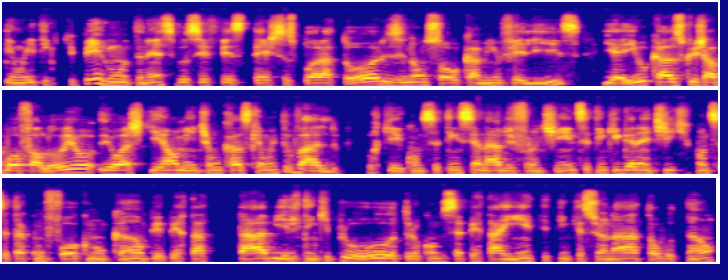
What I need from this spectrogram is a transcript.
Tem um item que pergunta, né? Se você fez testes exploratórios e não só o caminho feliz. E aí, o caso que o Jabó falou, eu, eu acho que realmente é um caso que é muito válido. Porque quando você tem cenário de front-end, você tem que garantir que quando você está com foco num campo e apertar tab, ele tem que ir para o outro. Ou quando você apertar enter, tem que acionar tal botão.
